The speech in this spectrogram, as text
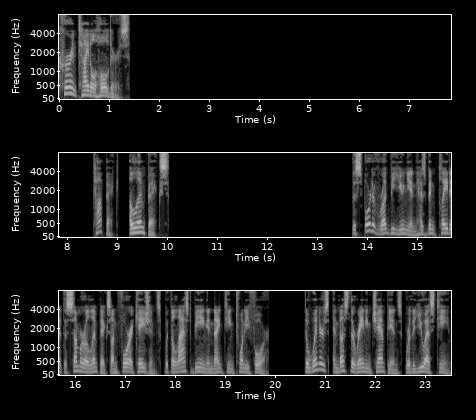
Current title holders Olympics The sport of rugby union has been played at the Summer Olympics on four occasions, with the last being in 1924. The winners, and thus the reigning champions, were the U.S. team.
